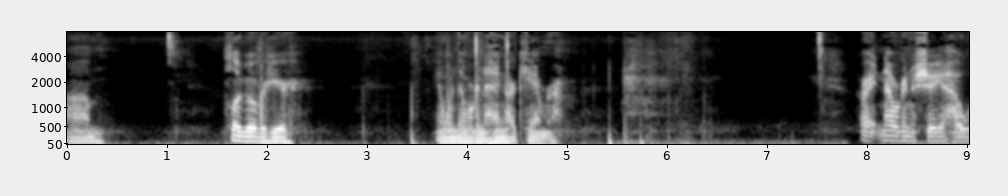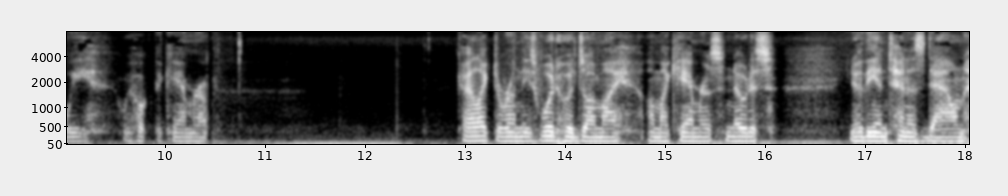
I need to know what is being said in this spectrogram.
um, plug over here. And then we're gonna hang our camera. All right, now we're going to show you how we, we hook the camera up. Okay, I like to run these wood hoods on my on my cameras. Notice, you know, the antenna's down.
